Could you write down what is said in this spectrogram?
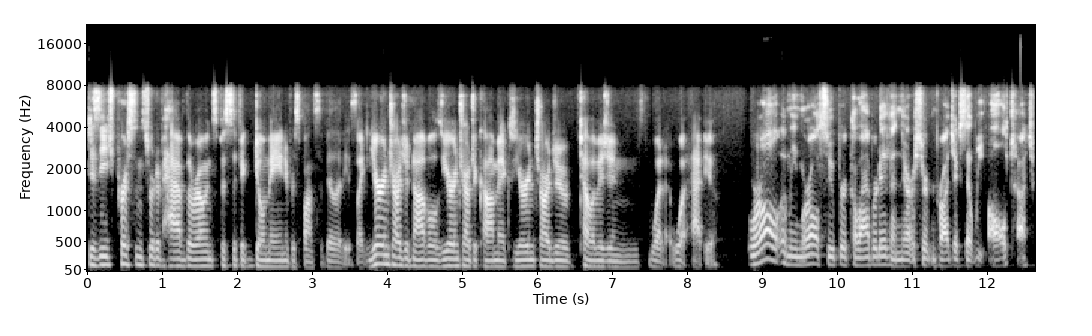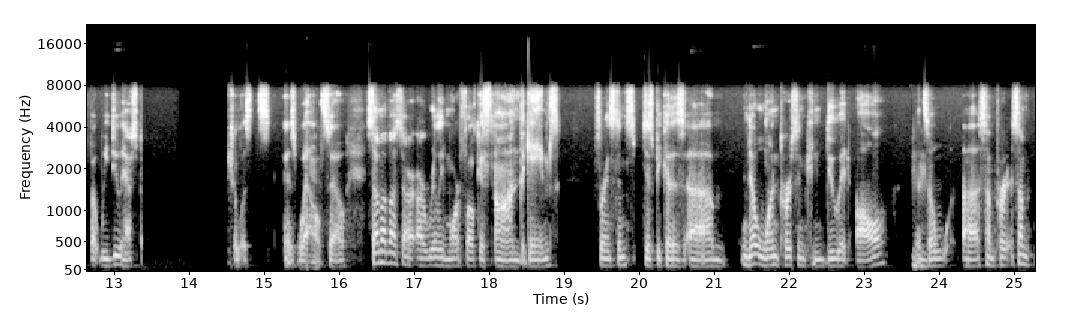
does each person sort of have their own specific domain of responsibilities? Like you're in charge of novels, you're in charge of comics, you're in charge of television, what what have you? We're all, I mean, we're all super collaborative, and there are certain projects that we all touch, but we do have specialists as well. So some of us are, are really more focused on the games for instance, just because um, no one person can do it all, mm-hmm. and so uh, some per- some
